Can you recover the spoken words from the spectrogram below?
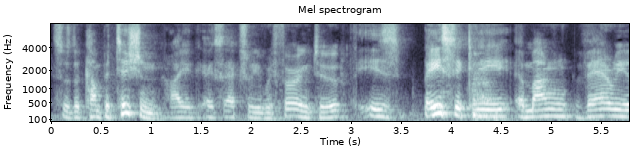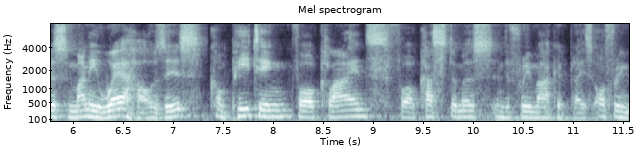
So the competition I is actually referring to is basically among various money warehouses competing for clients, for customers in the free marketplace, offering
